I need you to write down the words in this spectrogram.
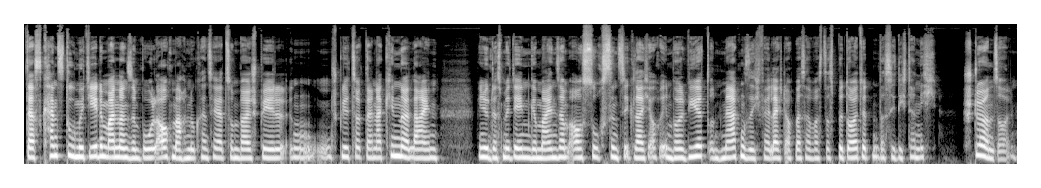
Das kannst du mit jedem anderen Symbol auch machen. Du kannst ja zum Beispiel ein Spielzeug deiner Kinder leihen Wenn du das mit denen gemeinsam aussuchst, sind sie gleich auch involviert und merken sich vielleicht auch besser, was das bedeutet und dass sie dich dann nicht stören sollen.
